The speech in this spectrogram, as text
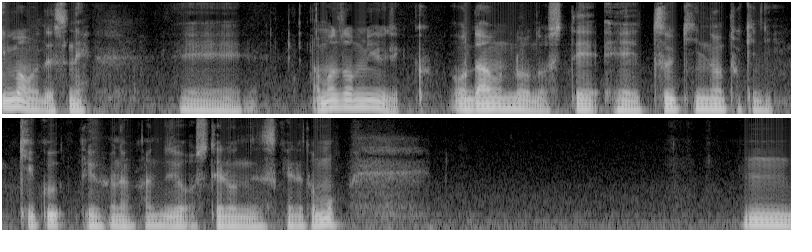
今はですね、えー、Amazon Music をダウンロードして、えー、通勤の時に聞くっていう風な感じをしてるんですけれども、うん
